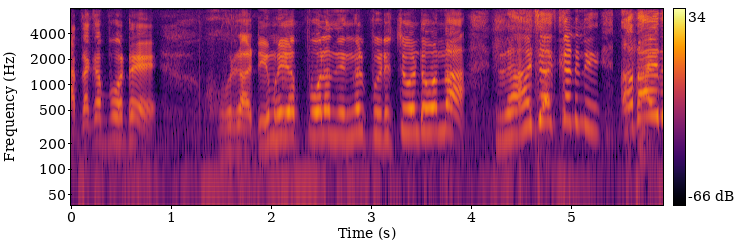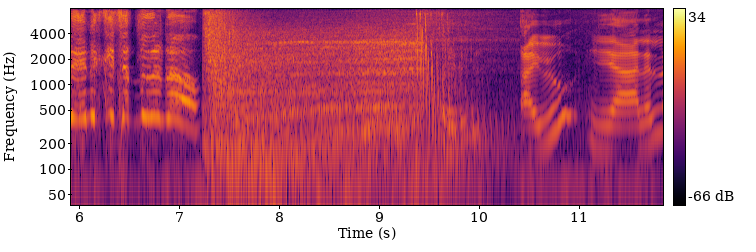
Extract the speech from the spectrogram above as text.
അതൊക്കെ പോട്ടെ. ഒരടിമയെ പോലെ നിങ്ങൾ പിടിച്ചുകൊണ്ട് വന്ന രാജാക്കണിന് അതായത് എനിക്ക് ശത്രുത ഉണ്ടാവാം. അയ്യോ ഞാനല്ല.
